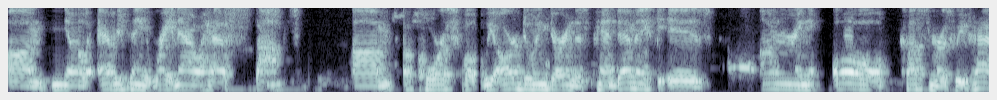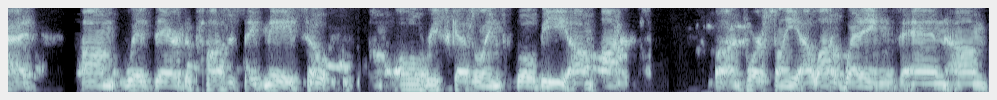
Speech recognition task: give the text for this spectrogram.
um, you know, everything right now has stopped. Of course, what we are doing during this pandemic is honoring all customers we've had um, with their deposits they've made. So um, all reschedulings will be um, honored. But unfortunately, a lot of weddings and um,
